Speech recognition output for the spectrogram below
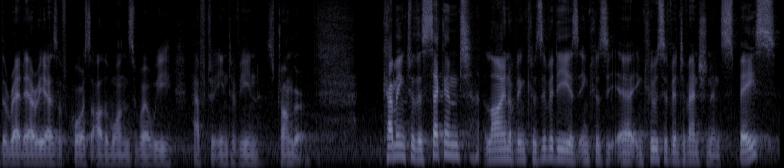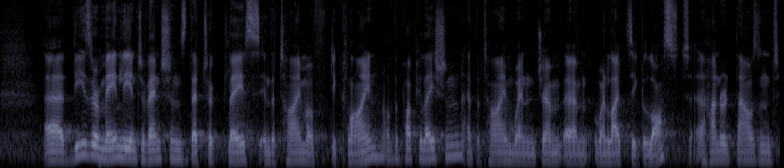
The red areas, of course, are the ones where we have to intervene stronger. Coming to the second line of inclusivity is inclusi uh, inclusive intervention in space. Uh, these are mainly interventions that took place in the time of decline of the population, at the time when, Germ um, when Leipzig lost 100,000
